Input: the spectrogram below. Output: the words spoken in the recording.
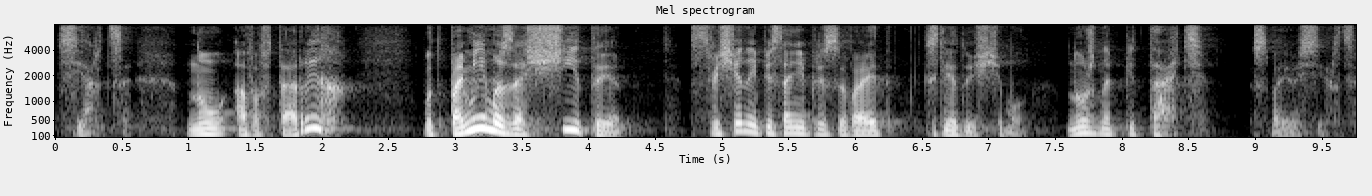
сердце. Ну, а во-вторых, вот помимо защиты, Священное Писание призывает к следующему. Нужно питать свое сердце.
